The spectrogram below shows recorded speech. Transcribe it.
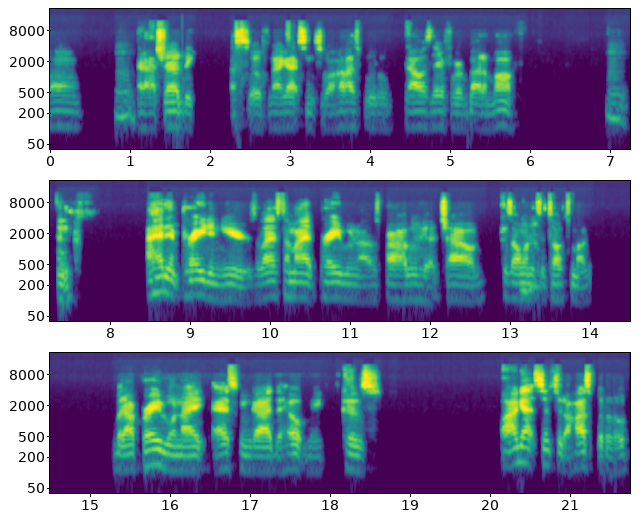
home. Mm-hmm. And I tried to myself and I got sent to a hospital and I was there for about a month. Mm-hmm. And I hadn't prayed in years. The last time I had prayed when I was probably a child because I wanted mm-hmm. to talk to my but I prayed one night asking God to help me because I got sent to the hospital.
